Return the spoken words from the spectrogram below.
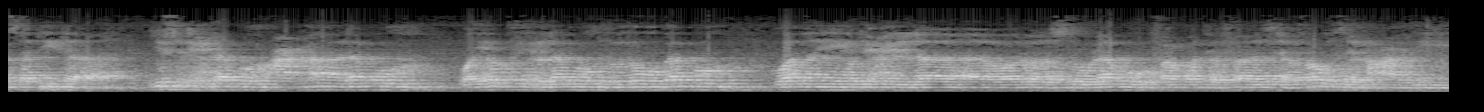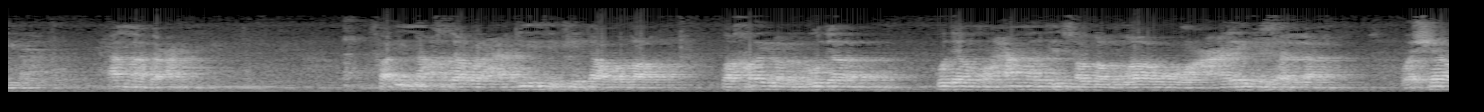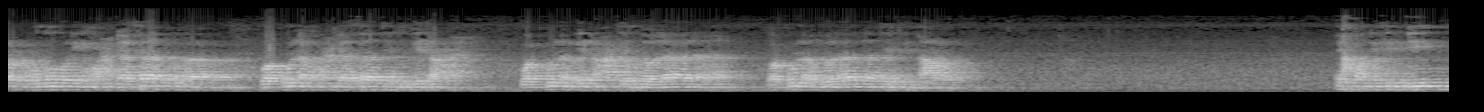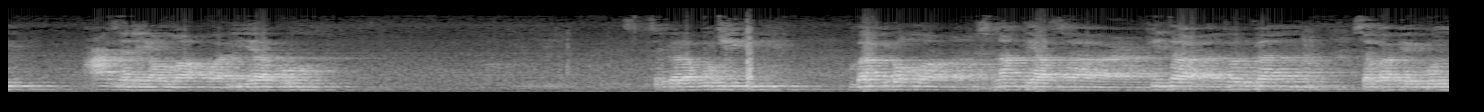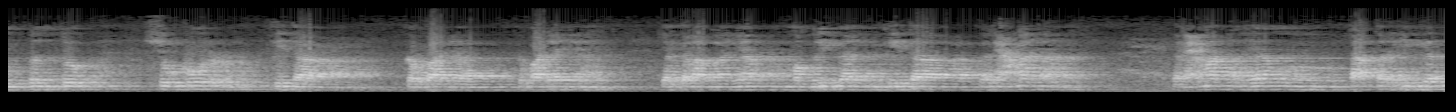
سديدا يصلح لكم أعمالكم ويغفر لكم ذنوبكم ومن يطع الله ورسوله فقد فاز فوزا عظيما. أما بعد فإن أصدق الحديث كتاب الله وخير الهدى هدى محمد صلى الله عليه وسلم. وشر الأمور محدثاتها وكل محدثات بدعة وكل بدعة ضلالة وكل ضلالة في النار. إخواني في الدين عزني الله وإياكم. Segala puji bagi Allah. Senantiasa kita aturkan sebagai bentuk syukur kita kepada kepadanya yang telah banyak memberikan kita kenikmatan. Kenikmatan yang tak terhingga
